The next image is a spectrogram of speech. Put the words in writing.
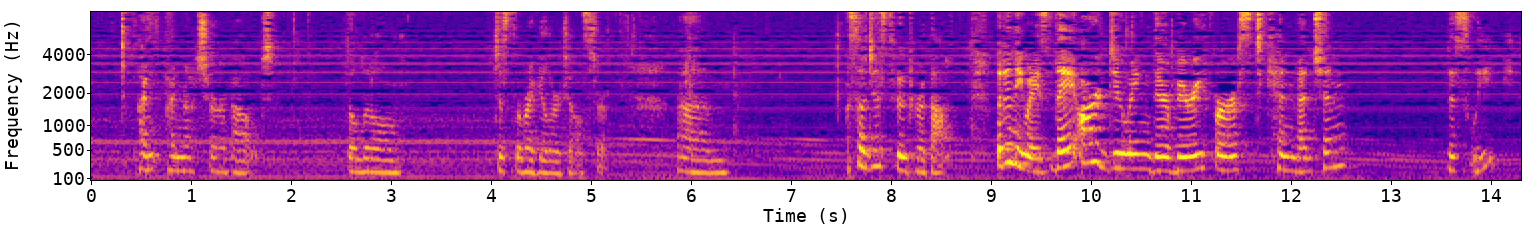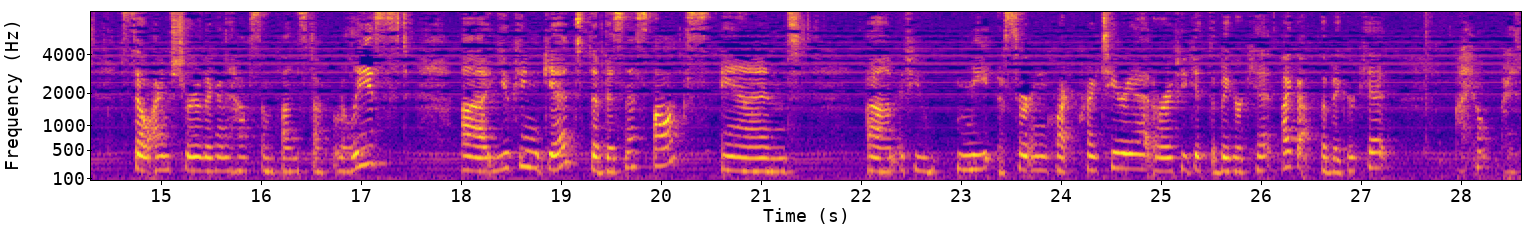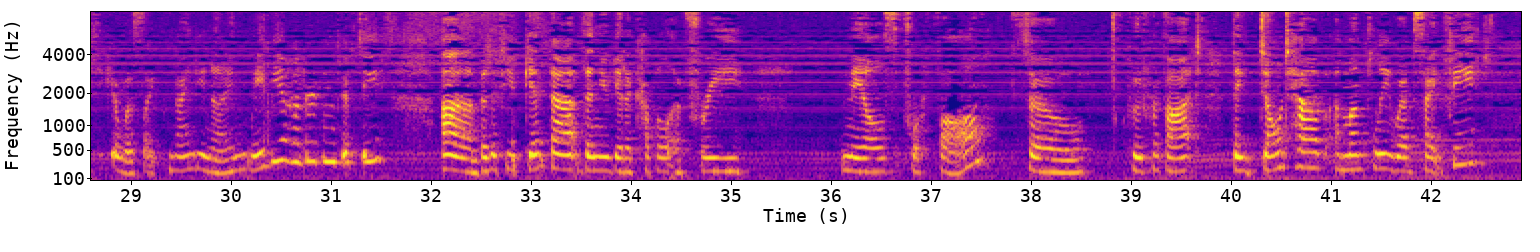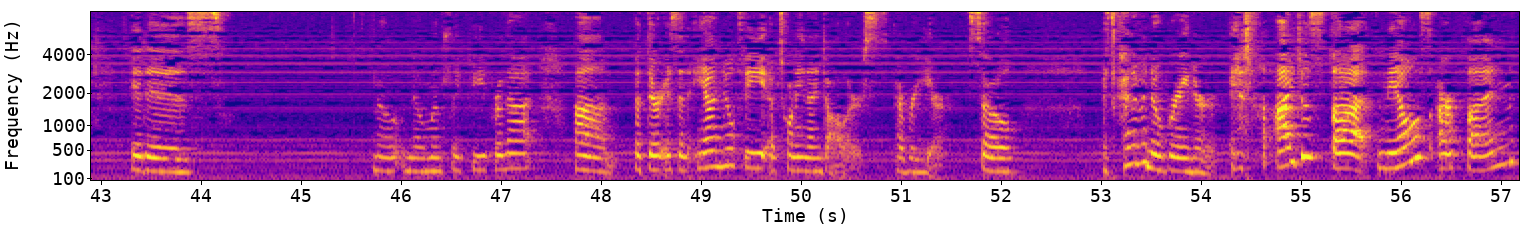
I'm, I'm not sure about the little, just the regular gel strip. Um, so just food for thought. But anyways, they are doing their very first convention this week. So I'm sure they're going to have some fun stuff released. Uh, you can get the business box and um, if you meet a certain criteria or if you get the bigger kit, I got the bigger kit. I don't, I think it was like 99, maybe 150. Um, but if you get that, then you get a couple of free nails for fall. So food for thought. They don't have a monthly website fee. It is no, no monthly fee for that. Um, but there is an annual fee of $29 every year. So it's kind of a no-brainer. And I just thought nails are fun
